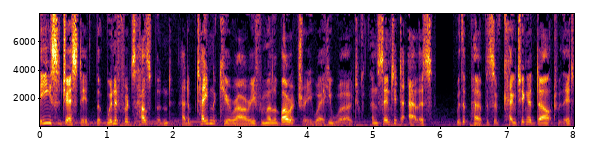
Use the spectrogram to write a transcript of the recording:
He suggested that Winifred's husband had obtained the curare from a laboratory where he worked and sent it to Alice with the purpose of coating a dart with it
